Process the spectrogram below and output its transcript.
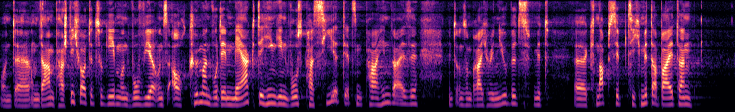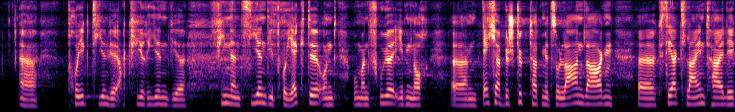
Und äh, um da ein paar Stichworte zu geben und wo wir uns auch kümmern, wo die Märkte hingehen, wo es passiert, jetzt ein paar Hinweise mit unserem Bereich Renewables mit äh, knapp 70 Mitarbeitern. Äh, projektieren, wir akquirieren, wir finanzieren die Projekte und wo man früher eben noch ähm, Dächer bestückt hat mit Solaranlagen, äh, sehr kleinteilig,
